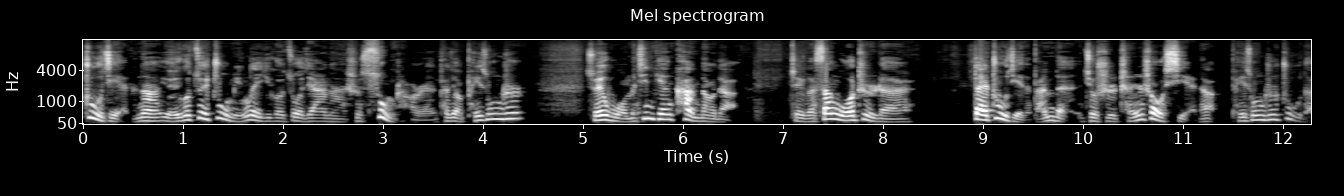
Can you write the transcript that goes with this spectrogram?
注解的呢，有一个最著名的一个作家呢，是宋朝人，他叫裴松之。所以我们今天看到的这个《三国志》的带注解的版本，就是陈寿写的，裴松之注的。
